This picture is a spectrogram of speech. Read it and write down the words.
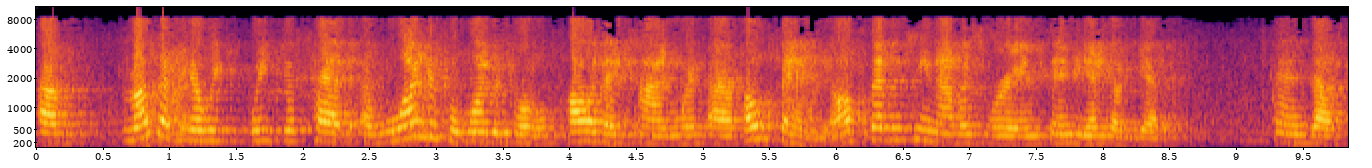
Um, most of you know we we just had a wonderful, wonderful holiday time with our whole family. All 17 of us were in San Diego together. And uh,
